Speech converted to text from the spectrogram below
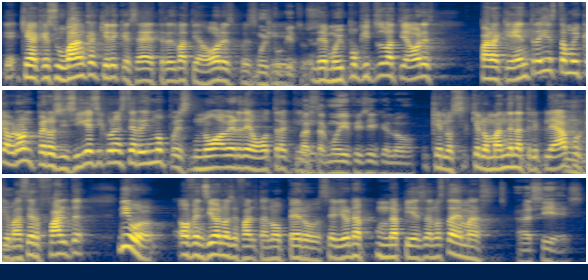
que, que a que su banca quiere que sea de tres bateadores, pues. Muy que- poquitos. De muy poquitos bateadores. Para que entre ahí está muy cabrón, pero si sigue así con este ritmo, pues no va a haber de otra que, Va a estar muy difícil que lo... que, lo, que lo manden a AAA porque Ujú. va a hacer falta. Digo, ofensiva no hace falta, no, pero sería una, una pieza, no está de más. Así es.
